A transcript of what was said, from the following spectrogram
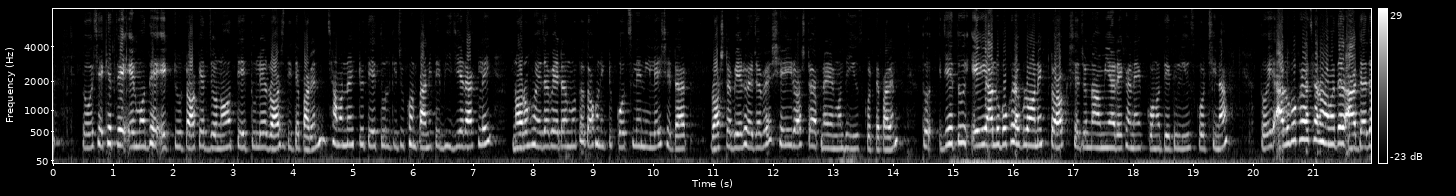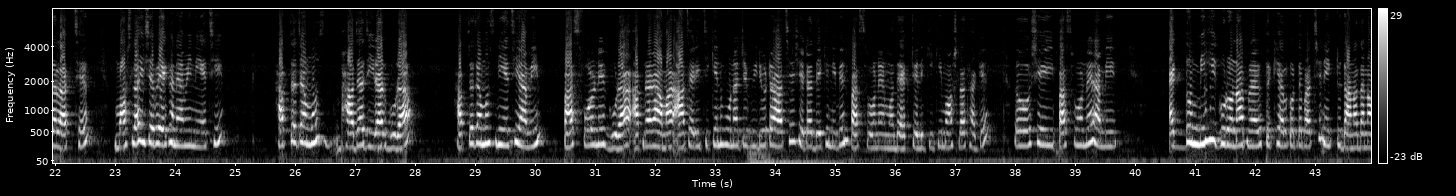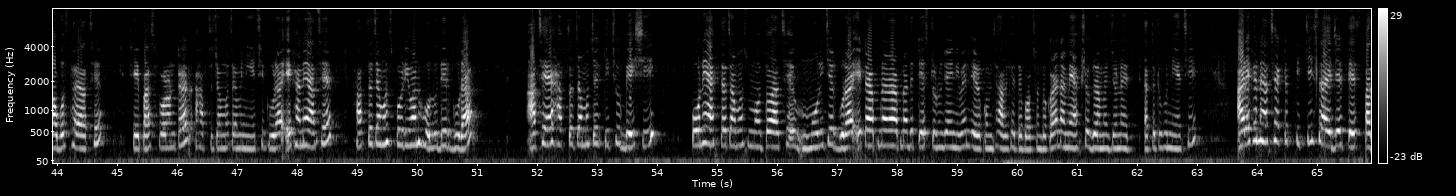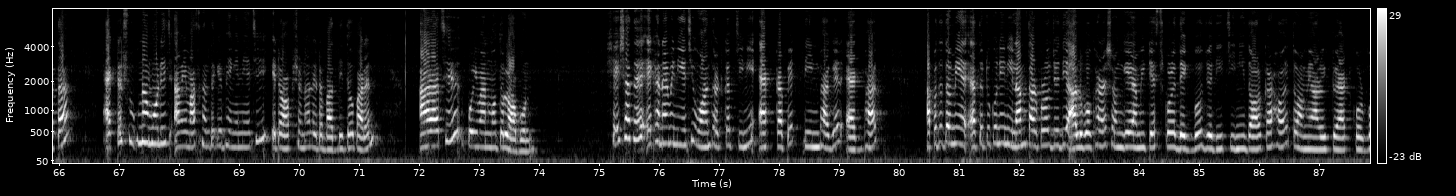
তো সেক্ষেত্রে এর মধ্যে একটু টকের জন্য তেঁতুলের রস দিতে পারেন। সামান্য একটু তেঁতুল কিছুক্ষণ পানিতে ভিজিয়ে রাখলেই নরম হয়ে যাবে এটার মতো। তখন একটু কচলে নিলেই সেটার রসটা বের হয়ে যাবে। সেই রসটা আপনার এর মধ্যে ইউজ করতে পারেন। তো যেহেতু এই আলু বোখরাগুলো অনেক টক, সেজন্য আমি আর এখানে কোনো তেঁতুল ইউজ করছি না। তো এই আলু বোখরা ছাড়াও আমাদের আর যা যা লাগছে, মশলা হিসেবে এখানে আমি নিয়েছি হাফ চা চামচ ভাজা জিরার গুঁড়া। হাফ চা চামচ নিয়েছি আমি পাঁচফোড়নের গুঁড়া। আপনারা আমার আচারি চিকেন ভুনার যে ভিডিওটা আছে, সেটা দেখে নেবেন পাঁচফোড়নের মধ্যে অ্যাকচুয়ালি কী কী মশলা থাকে। তো সেই পাঁচফোড়নের আমি একদম মিহি গুঁড়ো না, আপনারা তো খেয়াল করতে পারছেন, একটু দানা দানা অবস্থায় আছে সেই পাঁচফোড়নটার। হাফ চা চামচ আমি নিয়েছি গুঁড়া। এখানে আছে হাফ চা চামচ পরিমাণ হলুদের গুঁড়া। আছে হাফ চা চামচের কিছু বেশি। পনে এক চা চামচ মতো আছে মরিচের গুঁড়া। এটা আপনারা আপনাদের টেস্ট অনুযায়ী নেবেন, যেরকম ঝাল খেতে পছন্দ করেন। আমি একশো গ্রামের জন্য এতটুকু নিয়েছি। আর এখানে আছে একটা পিচি সাইজের তেজপাতা, একটা শুকনা মরিচ আমি মাঝখান থেকে ভেঙে নিয়েছি। এটা অপশনাল এটা বাদ দিতেও পারেন। আর আছে পরিমাণ মতো লবণ। সেই সাথে এখানে আমি নিয়েছি ওয়ান থার্ড কাপ চিনি, এক কাপের তিন ভাগের এক ভাগ। আপাতত আমি এতটুকুনি নিলাম। তারপরেও যদি আলু বোখারার সঙ্গে আমি টেস্ট করে দেখব, যদি চিনি দরকার হয়, তো আমি আরও একটু অ্যাড করব।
